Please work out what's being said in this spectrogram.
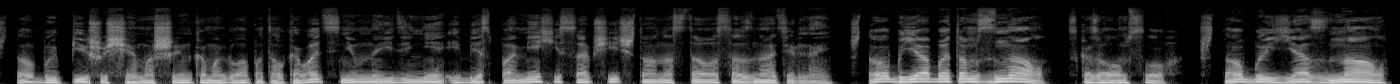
Чтобы пишущая машинка могла потолковать с ним наедине и без помехи сообщить, что она стала сознательной. «Чтоб я об этом знал», — сказал он вслух. «Чтобы я знал!»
